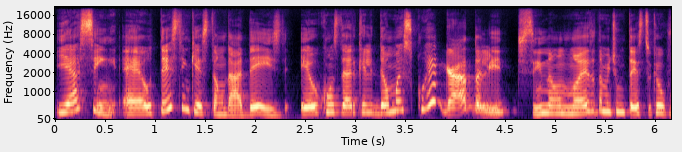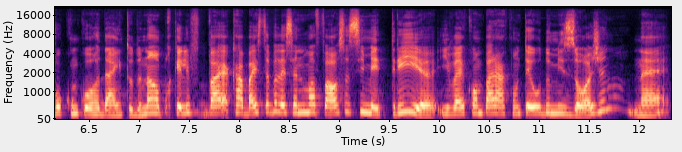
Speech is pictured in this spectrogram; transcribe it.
E é assim, é, o texto em questão da Daisy, eu considero que ele deu uma escorregada ali, assim, não, não é exatamente um texto que eu vou concordar em tudo, não, porque ele vai acabar estabelecendo uma falsa simetria e vai comparar conteúdo misógino, né?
